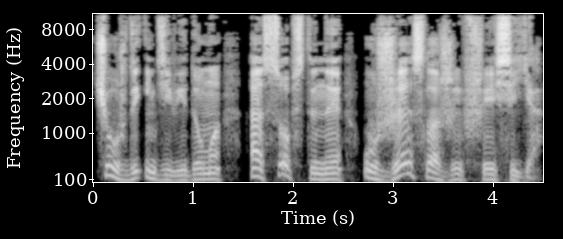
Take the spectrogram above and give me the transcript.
чуждый индивидууму, а собственное, уже сложившееся «я».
